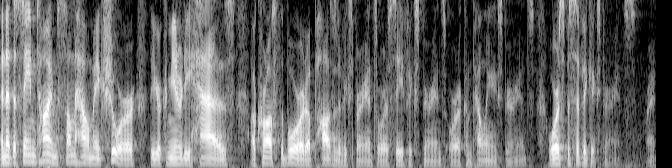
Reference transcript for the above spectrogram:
And at the same time, somehow make sure that your community has, across the board, a positive experience or a safe experience or a compelling experience or a specific experience, right?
